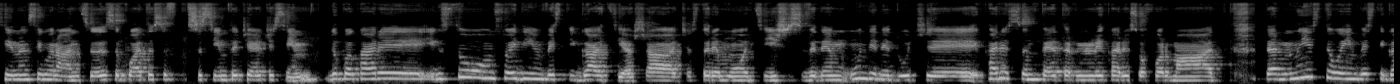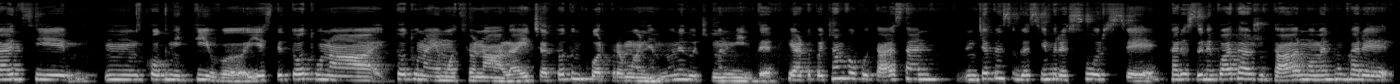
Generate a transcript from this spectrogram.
țin în siguranță să poată să, să simtă ceea ce simt. După care există un soi de investigație așa acestor emoții și să vedem unde ne duce, care sunt patternele care s-au format, dar nu este o investigație mm, cognitivă, este tot una, tot una emoțională. Aici tot în corp rămânem, nu ne ducem în minte. Iar după ce am făcut asta, începem să găsim resurse care să ne poată ajuta în momentul în care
